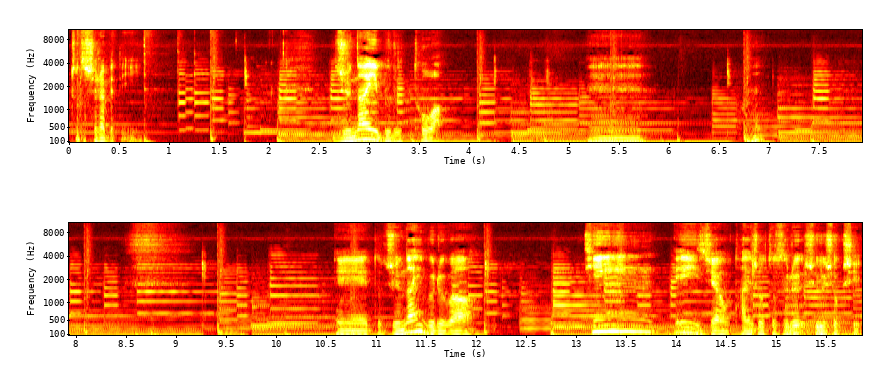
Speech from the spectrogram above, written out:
ちょっと調べていい？ジュナイブルとは、えー、えーと、ジュナイブルは、ティーンエイジャーを対象とする就職詞。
